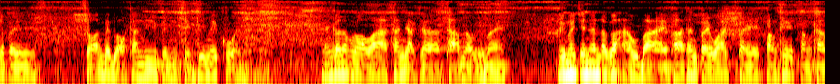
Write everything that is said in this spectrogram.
จะไปสอนไปบอกท่านนี้เป็นสิ่งที่ไม่ควรงั้นก็ต้องรอว่าท่านอยากจะถามเราหรือไม่ หรือไม่เช่นนั้นเราก็หาอุบายพาท่านไปวัดไปฟังเทศฟังธรรม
